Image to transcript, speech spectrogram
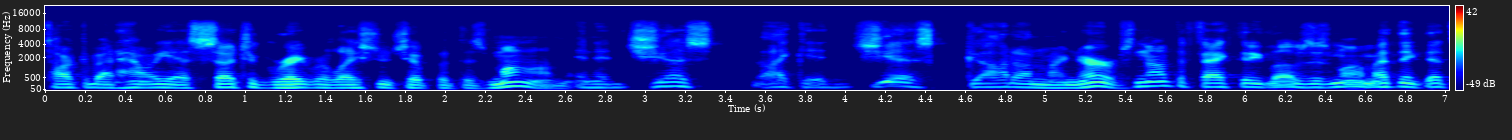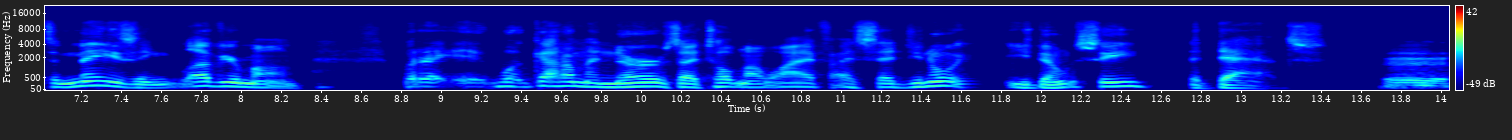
talked about how he has such a great relationship with his mom. And it just like it just got on my nerves. Not the fact that he loves his mom. I think that's amazing. Love your mom. But it, what got on my nerves, I told my wife, I said, you know what you don't see? The dads. Mm.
